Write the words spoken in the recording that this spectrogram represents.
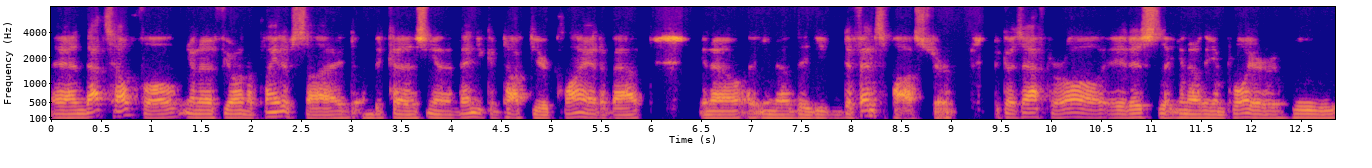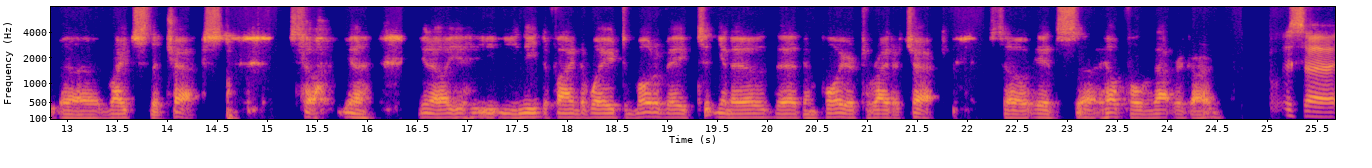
And that's helpful, you know, if you're on the plaintiff side, because, you know, then you can talk to your client about, you know, uh, you know, the defense posture, because after all, it is the, you know, the employer who uh, writes the checks. So, yeah, you know, you, you need to find a way to motivate, you know, that employer to write a check. So it's uh, helpful in that regard was uh,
